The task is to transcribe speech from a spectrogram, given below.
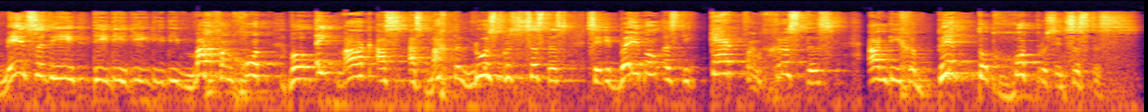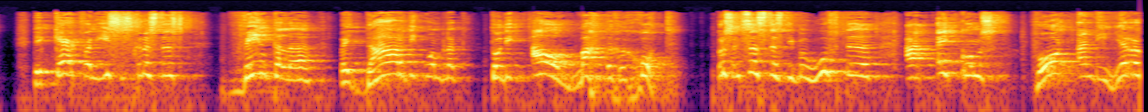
mense die die die die die die mag van God wil uitmaak as as magteloos prosesses, sê die Bybel is die kerk van Christus aan die gebed tot God prosesses. Die kerk van Jesus Christus wend hulle by daardie oomblik tot die almagtige God. Broers en susters, die behoefte aan uitkoms word aan die Here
